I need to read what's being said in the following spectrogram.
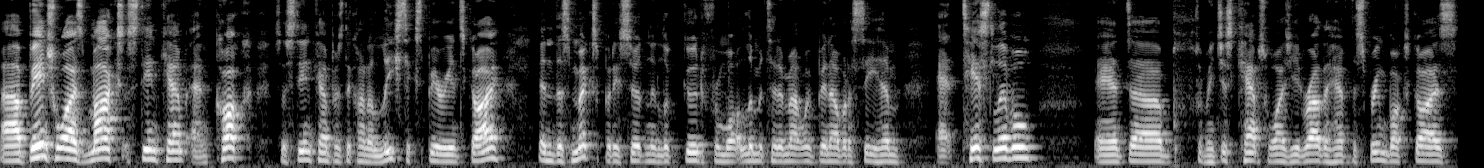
Uh, bench-wise, Marx, Steenkamp, and Koch. So Steenkamp is the kind of least experienced guy in this mix, but he certainly looked good from what limited amount we've been able to see him at test level. And, uh, I mean, just caps-wise, you'd rather have the Springboks guys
